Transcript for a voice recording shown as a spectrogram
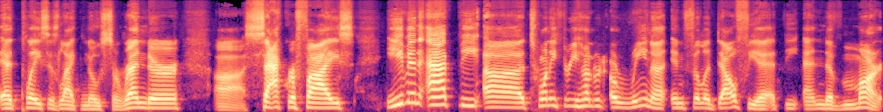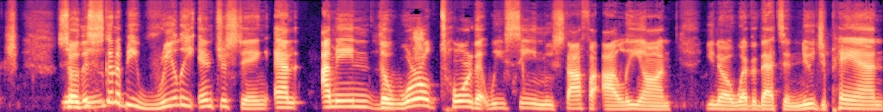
at places like No Surrender, uh, Sacrifice, even at the uh, 2300 Arena in Philadelphia at the end of March. So this is going to be really interesting. And I mean, the world tour that we've seen Mustafa Ali on, you know, whether that's in New Japan,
